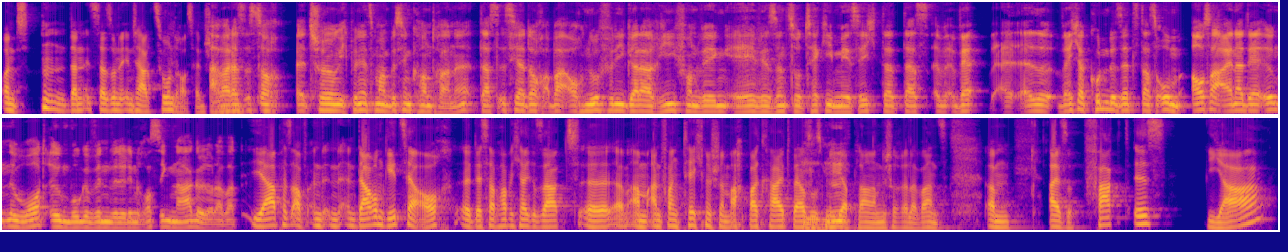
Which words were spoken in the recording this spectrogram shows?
und dann ist da so eine Interaktion draus entstanden. Aber das ist doch, Entschuldigung, ich bin jetzt mal ein bisschen kontra, ne? Das ist ja doch aber auch nur für die Galerie von wegen, ey, wir sind so techie-mäßig. Das, das, äh, wer, also welcher Kunde setzt das um? Außer einer, der irgendeine Award irgendwo gewinnen will, den rostigen Nagel oder was? Ja, pass auf, und, und darum geht's ja auch. Äh, deshalb habe ich ja gesagt, äh, am Anfang technische Machbarkeit Machbarkeit versus mhm. mediaplanische Relevanz. Ähm, also Fakt ist, ja,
